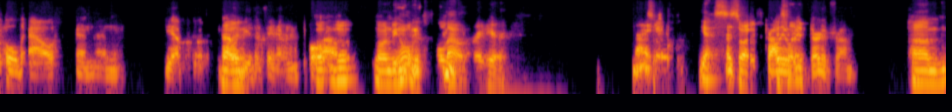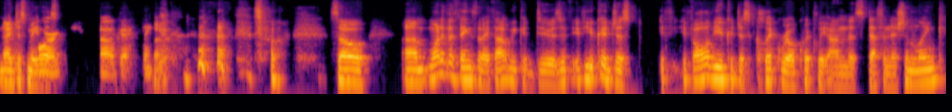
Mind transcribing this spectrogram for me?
pulled out and then, yeah, that Well, would be the thing that would pull Lo out. lo- lo and behold, it's pulled out right here. Nice. So, Yes, That's so I, Probably I where started- it started from, um, I just made this. oh, okay, thank you. So, so, um, one of the things that I thought we could do is if, if you could just, if, if all of you could just click real quickly on this definition link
